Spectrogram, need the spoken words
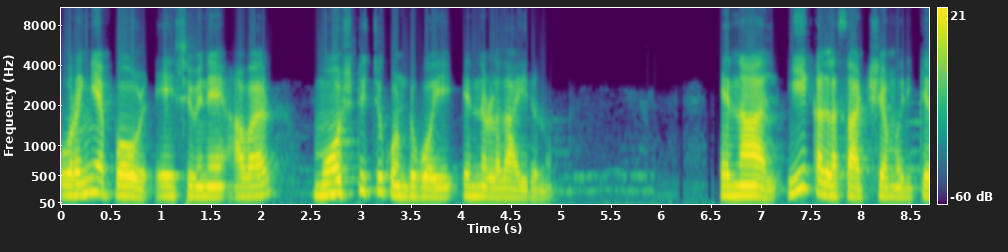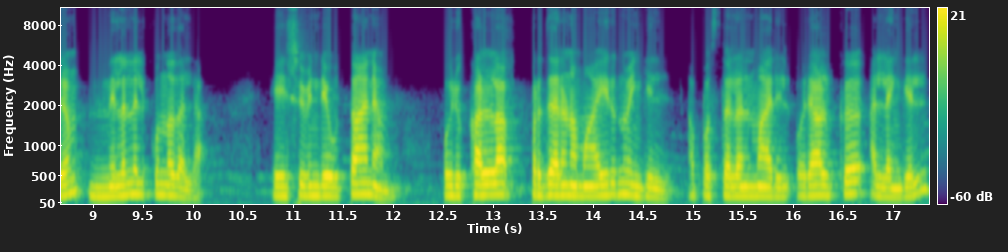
ഉറങ്ങിയപ്പോൾ യേശുവിനെ അവർ മോഷ്ടിച്ചു കൊണ്ടുപോയി എന്നുള്ളതായിരുന്നു. എന്നാൽ ഈ കള്ളസാക്ഷ്യം ഒരിക്കലും നിലനിൽക്കുന്നതല്ല. യേശുവിന്റെ ഉത്ഥാനം ഒരു കള്ള പ്രചരണമായിരുന്നുവെങ്കിൽ അപ്പസ്തലന്മാരിൽ ഒരാൾക്ക് അല്ലെങ്കിൽ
